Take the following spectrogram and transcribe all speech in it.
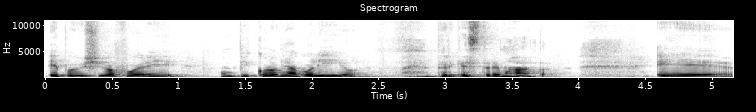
e poi usciva fuori un piccolo miagolio perché stremata. E,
